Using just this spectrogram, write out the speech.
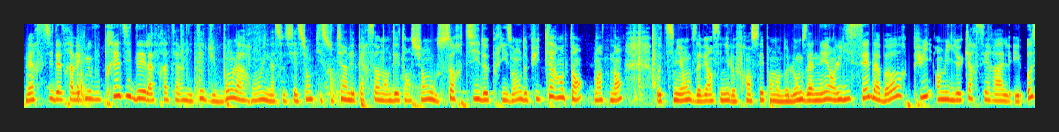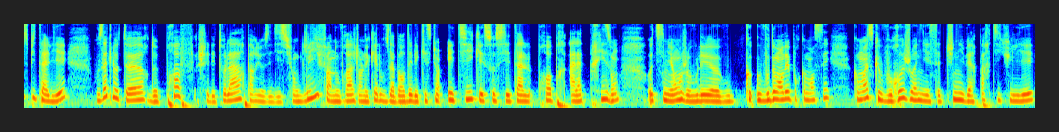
Merci d'être avec nous. Vous présidez la Fraternité du Bon Larron, une association qui soutient les personnes en détention ou sorties de prison depuis 40 ans maintenant. Aude Siméon, vous avez enseigné le français pendant de longues années en lycée d'abord, puis en milieu carcéral et hospitalier. Vous êtes l'auteur de Prof chez les Tollards, paru aux éditions Glyph, un ouvrage dans lequel vous abordez les questions éthiques et sociétales propres à la prison. Au Timéon, je voulais euh, vous, demander pour commencer, comment est-ce que vous rejoignez cet univers particulier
